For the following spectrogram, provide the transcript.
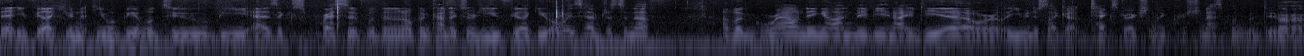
that you feel like you're n- you won't be able to be as expressive within an open context, or do you feel like you always have just enough of a grounding on maybe an idea or even just like a text direction like Christian Asplund would do? Uh-huh.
